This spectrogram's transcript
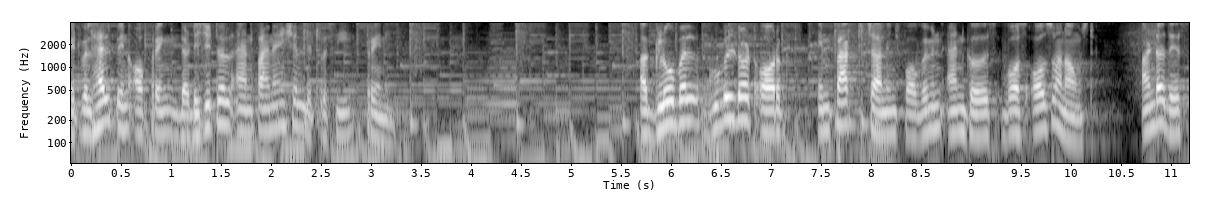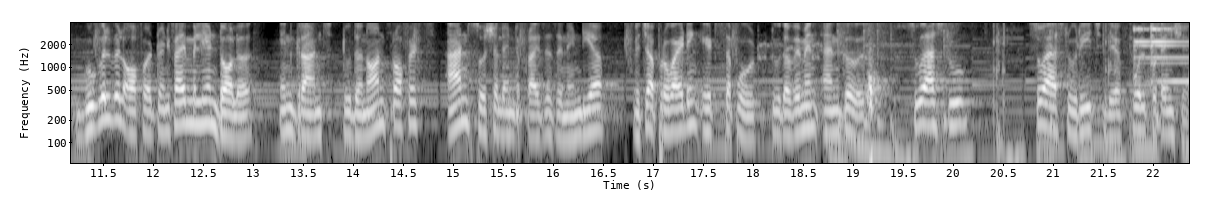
It will help in offering the digital and financial literacy training. A global Google.org Impact Challenge for Women and Girls was also announced. Under this, Google will offer $25 million in grants to the non-profits and social enterprises in India which are providing its support to the women and girls so as to so as to reach their full potential.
